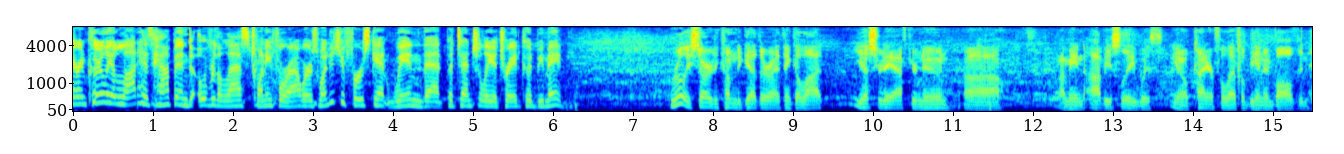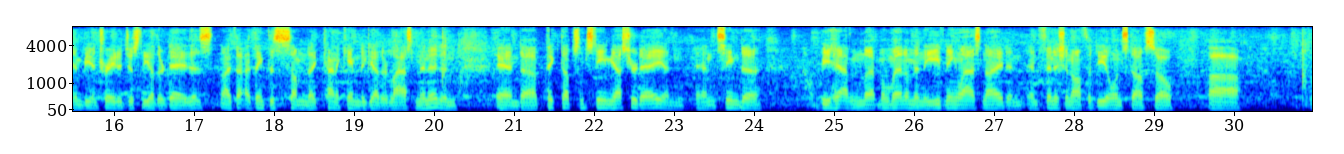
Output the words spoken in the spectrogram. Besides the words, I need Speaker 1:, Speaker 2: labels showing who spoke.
Speaker 1: Aaron, clearly a lot has happened over the last 24 hours. When did you first get wind that potentially a trade could be made?
Speaker 2: Really started to come together, I think, a lot yesterday afternoon. Uh, I mean, obviously, with you know Kiner Falefa being involved and him being traded just the other day, this I, th I think this is something that kind of came together last minute and and uh, picked up some steam yesterday and and seemed to be having that momentum in the evening last night and, and finishing off the deal and stuff. So, uh,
